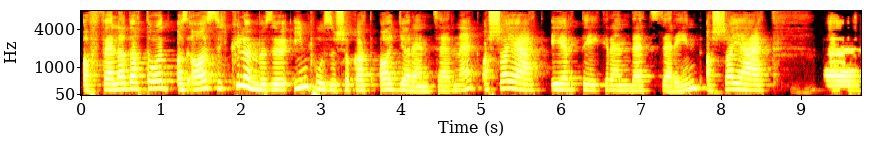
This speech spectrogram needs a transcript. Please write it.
a feladatod az az, hogy különböző impulzusokat adja a rendszernek a saját értékrendet szerint, a saját uh,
